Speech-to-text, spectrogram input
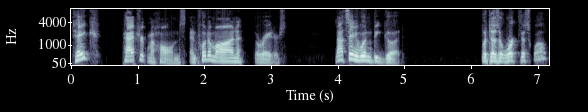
Take Patrick Mahomes and put him on the Raiders. Not saying he wouldn't be good, but does it work this well?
